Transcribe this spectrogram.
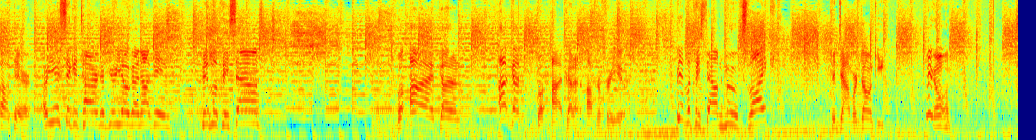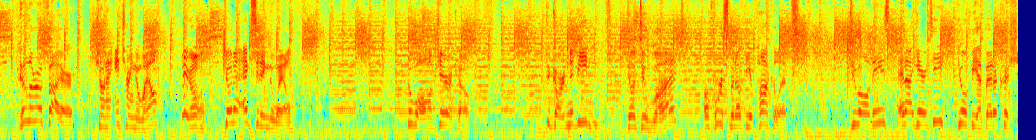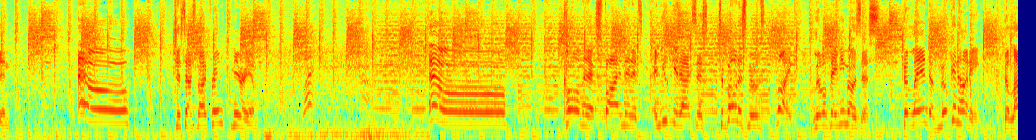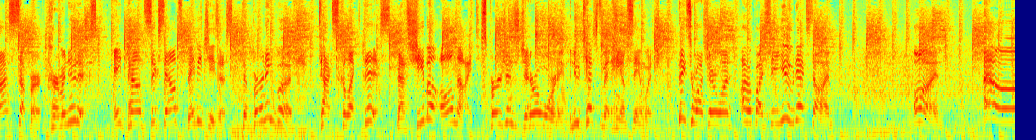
out there. Are you sick and tired of your yoga not being biblically sound? Well, I've got an, I've got, well, I've got an offer for you. Biblically sound moves like the downward donkey. Pillar of fire. Jonah entering the whale. Jonah exiting the whale. The wall of Jericho. The Garden of Eden. Don't do what? A horseman of the apocalypse. Do all these, and I guarantee you'll be a better Christian. Eyo! Just ask my friend Miriam. What? Eyo! Call in the next five minutes, and you can get access to bonus moves like Little Baby Moses, The Land of Milk and Honey, The Last Supper, Hermeneutics, 8 pound 6 ounce baby Jesus, The Burning Bush, Tax Collect This, Bathsheba All Night, Spurgeon's General Warning, The New Testament Ham Sandwich. Thanks for watching everyone, I hope I see you next time on Oh!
